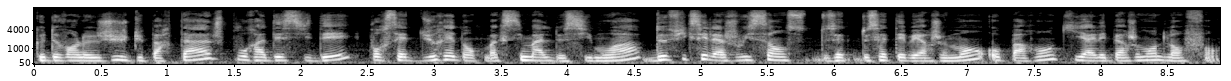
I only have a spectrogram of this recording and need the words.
que devant le juge du partage pourra décider, pour cette durée donc maximale de six mois, de fixer la jouissance de, cet hébergement aux parents qui a l'hébergement de l'enfant.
